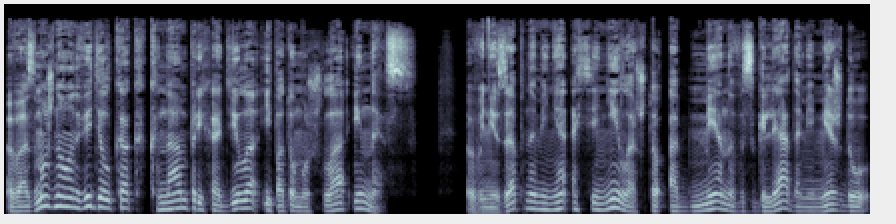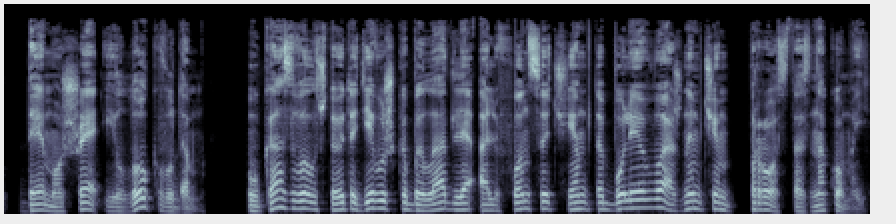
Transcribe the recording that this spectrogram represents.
Возможно, он видел, как к нам приходила и потом ушла Инесс. Внезапно меня осенило, что обмен взглядами между Демоше и Локвудом указывал, что эта девушка была для Альфонса чем-то более важным, чем просто знакомой.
